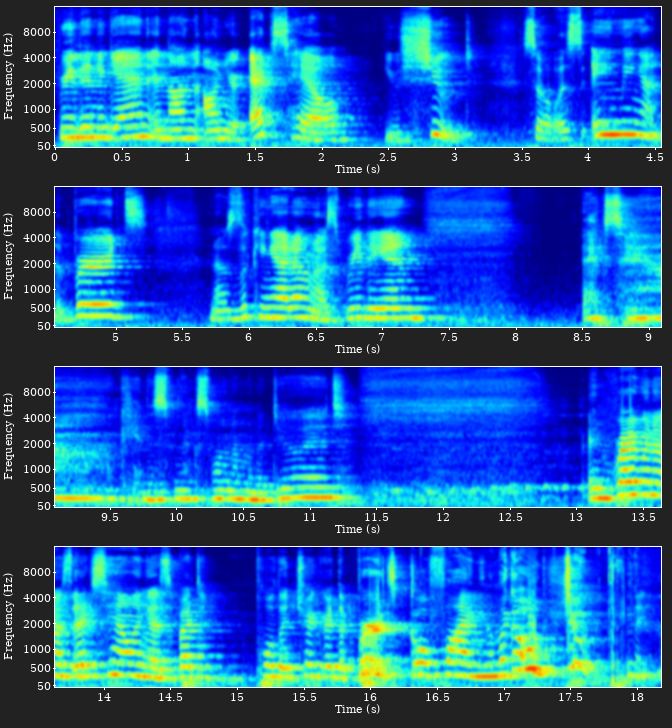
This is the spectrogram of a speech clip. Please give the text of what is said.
Breathe in again, and then on your exhale, you shoot. So I was aiming at the birds, and I was looking at them, I was breathing in. Exhale. Okay, this next one, I'm to do it. And right when I was exhaling, I was about to pull the trigger, the birds go flying, and I'm like, oh, shoot!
